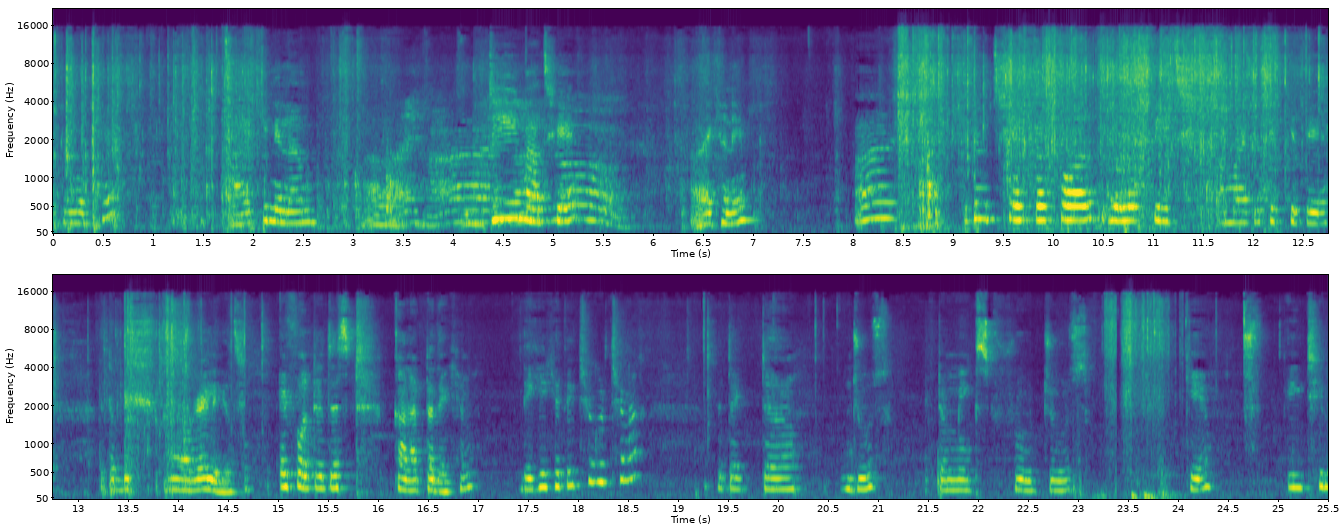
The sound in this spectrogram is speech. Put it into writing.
এটার মধ্যে। আর কি নিলাম? ডিম আছে। এখানে আর এটা হচ্ছে একটা ফল, ইয়েলো পিচ আমার কাছে খেতে এটা বেশ মজাই লেগেছে। এই ফলটা জাস্ট কালারটা দেখেন। দেখে খেতে ইচ্ছে করছে না। এটা একটা জুস একটা মিক্সড ফ্রুট জুস কে এই ছিল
